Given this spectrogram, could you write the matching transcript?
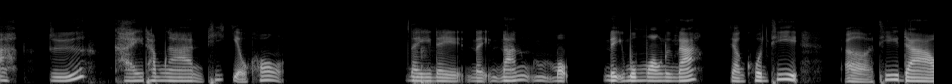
อะหรือใครทำงานที่เกี่ยวข้อง ในในในนั้นในอีกมุมมองหนึ่งนะ อย่างคนที่เอ่อที่ดาว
